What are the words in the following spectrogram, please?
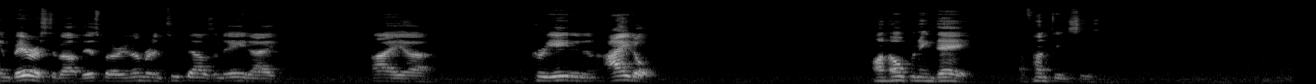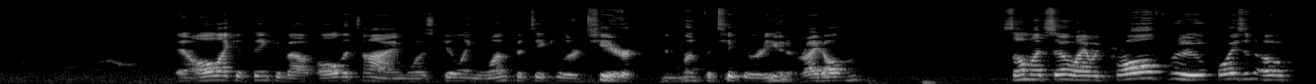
embarrassed about this, but I remember in 2008, I, I uh, created an idol on opening day of hunting season. And all I could think about all the time was killing one particular deer in one particular unit, right, Alton? So much so I would crawl through poison oak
